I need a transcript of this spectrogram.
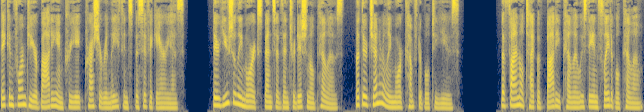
they conform to your body and create pressure relief in specific areas. They're usually more expensive than traditional pillows, but they're generally more comfortable to use. The final type of body pillow is the inflatable pillow.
